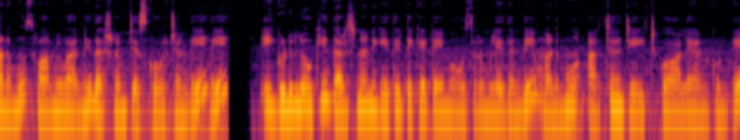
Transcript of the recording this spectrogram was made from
మనము స్వామివారిని దర్శనం చేసుకోవచ్చండి. ఈ గుడిలోకి దర్శనానికి అయితే టికెట్ ఏం అవసరం లేదండి. మనము అర్చన చేయించుకోవాలి అనుకుంటే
